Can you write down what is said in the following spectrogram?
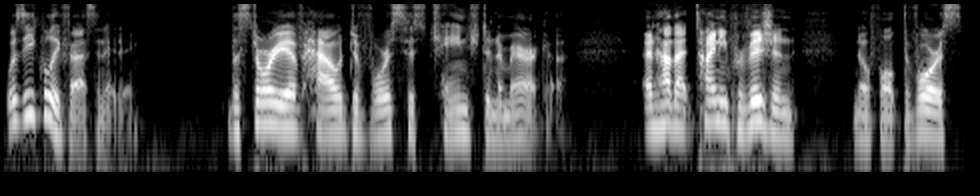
was equally fascinating the story of how divorce has changed in America, and how that tiny provision, no fault divorce,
